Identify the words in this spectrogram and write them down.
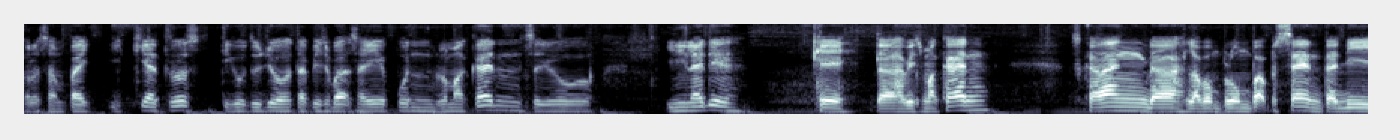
kalau sampai IKEA terus 37 tapi sebab saya pun belum makan so inilah dia. Okey dah habis makan. Sekarang dah 84% tadi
